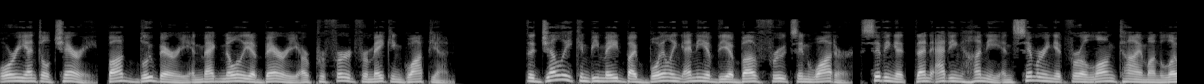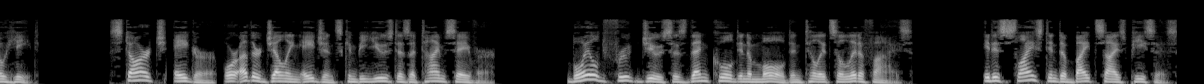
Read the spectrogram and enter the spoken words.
oriental cherry, bog blueberry and magnolia berry are preferred for making gwapyeon. The jelly can be made by boiling any of the above fruits in water, sieving it, then adding honey and simmering it for a long time on low heat. Starch, agar, or other gelling agents can be used as a time saver. Boiled fruit juice is then cooled in a mold until it solidifies. It is sliced into bite-size pieces.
